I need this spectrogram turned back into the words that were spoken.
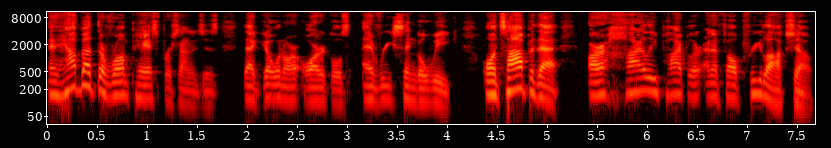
And how about the run pass percentages that go in our articles every single week? On top of that, our highly popular NFL pre lock show,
